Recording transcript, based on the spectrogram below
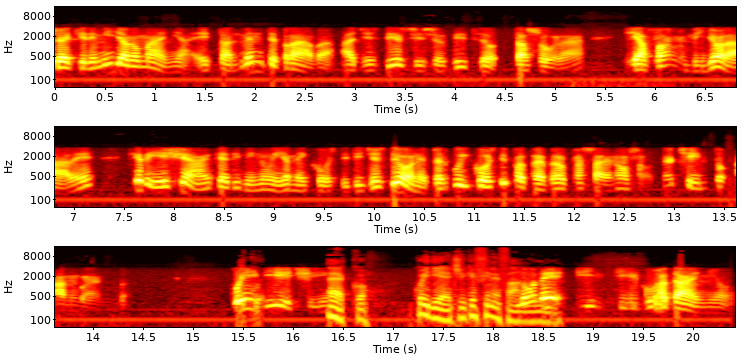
Cioè che l'Emilia Romagna è talmente brava a gestirsi il servizio da sola e a farlo migliorare che riesce anche a diminuirne i costi di gestione, per cui i costi potrebbero passare, non so, da 100 a 90. Quei 10... Ecco, quei 10 che fine fanno? Non è il, il guadagno,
